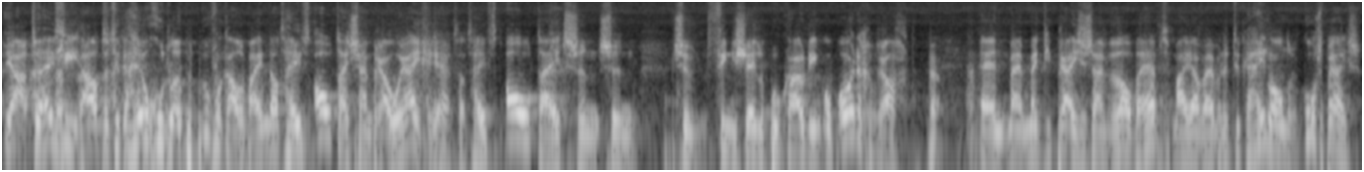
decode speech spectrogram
ja, toen heeft hij, hij had natuurlijk een heel goed lopend proeflokaal erbij. En dat heeft altijd zijn brouwerij gered. Dat heeft altijd zijn, zijn, zijn financiële boekhouding op orde gebracht. Ja. En met, met die prijzen zijn we wel behept. Maar ja, we hebben natuurlijk een hele andere kostprijs.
